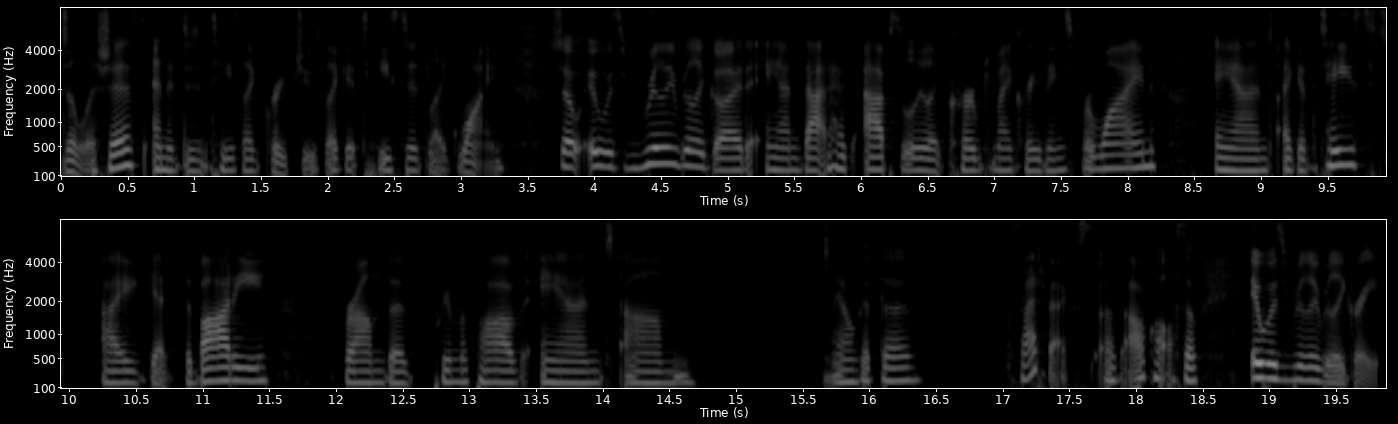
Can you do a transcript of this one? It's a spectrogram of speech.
delicious. And it didn't taste like grape juice. Like it tasted like wine. So it was really, really good. And that has absolutely like curbed my cravings for wine. And I get the taste, I get the body from the Prima Pav. And um, I don't get the side effects of alcohol. So it was really, really great.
